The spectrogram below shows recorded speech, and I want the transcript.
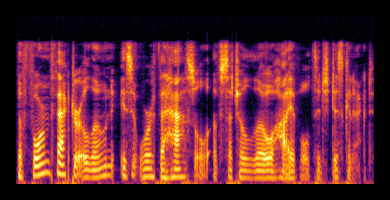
The form factor alone isn't worth the hassle of such a low high voltage disconnect.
